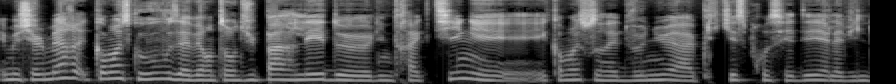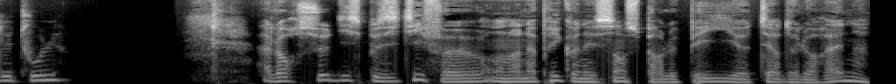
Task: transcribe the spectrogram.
Et monsieur le maire, comment est-ce que vous, vous avez entendu parler de l'intracting et, comment est-ce que vous en êtes venu à appliquer ce procédé à la ville de Toul? Alors ce dispositif, euh, on en a pris connaissance par le pays euh, Terre de Lorraine,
